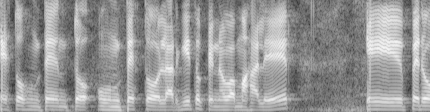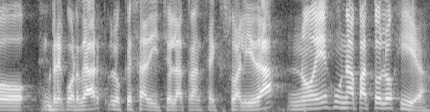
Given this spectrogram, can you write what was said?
Esto es un, texto, un texto larguito que no vamos a leer, eh, pero recordar lo que se ha dicho, la transexualidad no es una patología.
